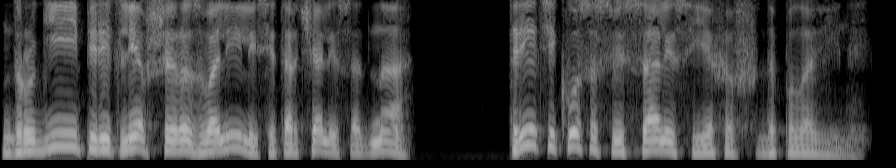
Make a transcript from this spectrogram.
другие, перетлевшие, развалились и торчали со дна. Третьи косо свисали, съехав до половины.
